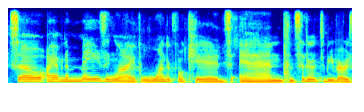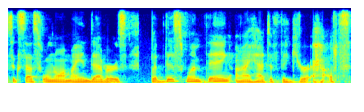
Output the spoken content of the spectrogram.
So I have an amazing life, wonderful kids, and considered to be very successful in all my endeavors. But this one thing I had to figure out.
